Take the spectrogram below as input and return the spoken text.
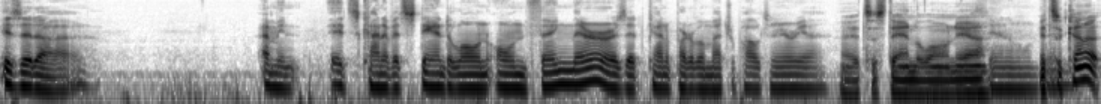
is it uh, I mean, it's kind of a standalone own thing there, or is it kind of part of a metropolitan area? It's a standalone, yeah. Standalone It's a kind of,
